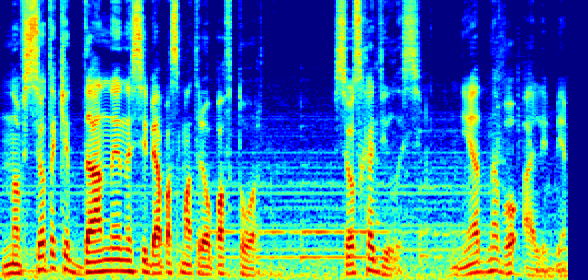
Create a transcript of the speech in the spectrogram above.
но все-таки данные на себя посмотрел повторно. Все сходилось. Ни одного алиби.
